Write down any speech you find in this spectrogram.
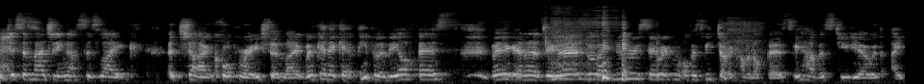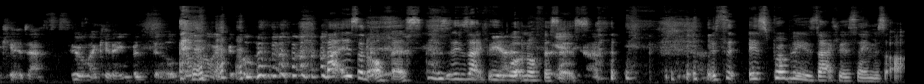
I'm just imagining us as like a giant corporation. Like we're gonna get people in the office. We're gonna do this. We're like, no, stay away from office. We don't have an office. We have a studio with IKEA desks. Who am I kidding? But still, that's how I feel. That is an office. That's exactly Yeah. what an office Yeah. is. it's it's probably exactly the same as our,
